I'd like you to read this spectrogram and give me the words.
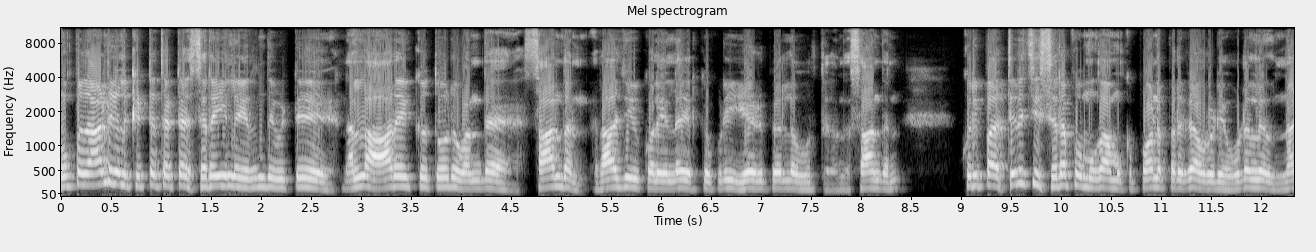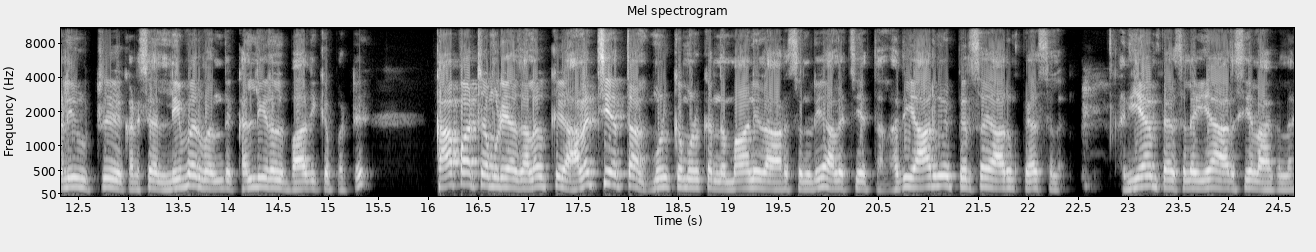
முப்பது ஆண்டுகள் கிட்டத்தட்ட சிறையில் இருந்து விட்டு நல்ல ஆரோக்கியத்தோடு வந்த சாந்தன் ராஜீவ் கொலையில் இருக்கக்கூடிய ஏழு பேரில் ஒருத்தர். அந்த சாந்தன் குறிப்பாக திருச்சி சிறப்பு முகாமுக்கு போன பிறகு அவருடைய உடல்நிலை நலிவுற்று கடைசியாக லிவர் வந்து கல்லீரல் பாதிக்கப்பட்டு காப்பாற்ற முடியாத அளவுக்கு அலட்சியத்தால் முழுக்க முழுக்க அந்த மாநில அரசனுடைய அலட்சியத்தால். அது யாருமே பெருசாக யாரும் பேசலை. அது ஏன் பேசலை? ஏன் அரசியல் ஆகலை?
